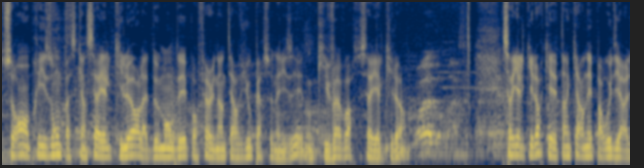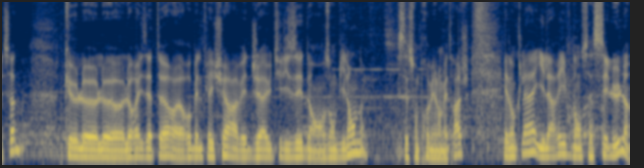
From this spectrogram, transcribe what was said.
se rend en prison parce qu'un serial killer l'a demandé pour faire une interview personnalisée. Donc, il va voir ce serial killer. Serial killer qui est incarné par Woody Harrelson, que le, réalisateur euh, Ruben Fleischer avait déjà utilisé dans Zombieland. C'était son premier long métrage. Et donc là, il arrive dans sa cellule.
